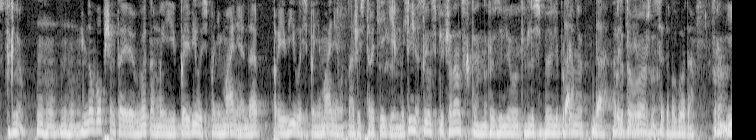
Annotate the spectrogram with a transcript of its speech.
стрелял. Мгм, мгм. Ну, в общем-то, в этом и появилось понимание, да, проявилось понимание вот нашей стратегии. Мы Ты, сейчас... в принципе, в финансах, наверное, разделил это для себя или пока да, нет? да, Вот это важно. с этого года. Правильно. И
